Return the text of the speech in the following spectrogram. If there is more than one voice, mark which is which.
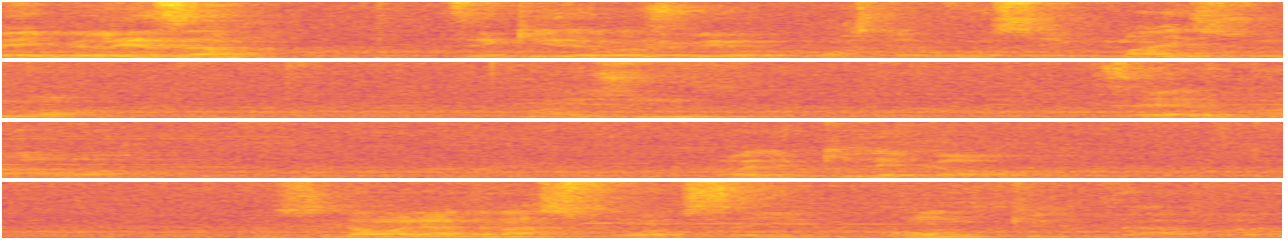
Speaker 1: E aí, beleza? Ezequiel aqui é o joelho, vou mostrar pra você mais um, ó. Mais um. Zero bala, ó. Olha que legal. Você dá uma olhada nas fotos aí, como que ele tava.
